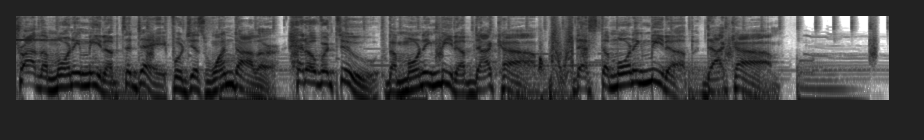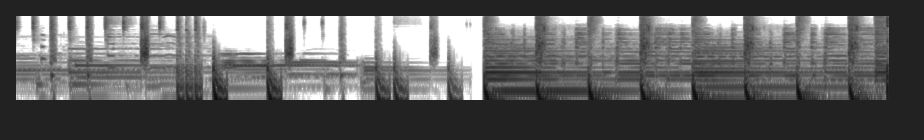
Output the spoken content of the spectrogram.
Try the morning meetup today for just $1. Head over to themorningmeetup.com. That's themorningmeetup.com.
